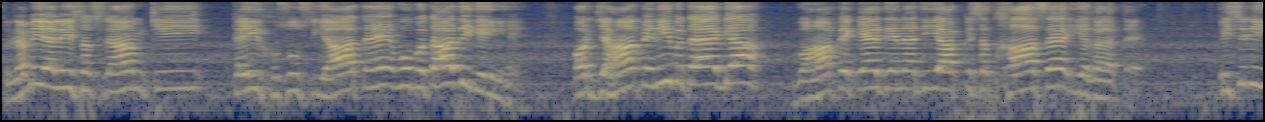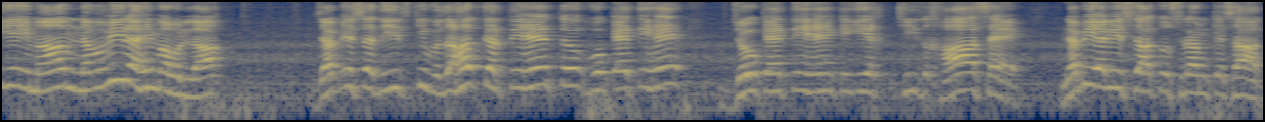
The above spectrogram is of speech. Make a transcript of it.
تو نبی علیہ السلام کی کئی خصوصیات ہیں، وہ بتا دی گئی ہیں۔ اور جہاں پہ نہیں بتایا گیا، وہاں پہ کہہ دینا جی آپ کے ساتھ خاص ہے، یہ غلط ہے۔ اس لیے یہ امام نووی رحمہ اللہ جب اس حدیث کی وضاحت کرتے ہیں تو وہ کہتے ہیں جو کہتے ہیں کہ یہ چیز خاص ہے، نبی علی سات والسلام کے ساتھ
